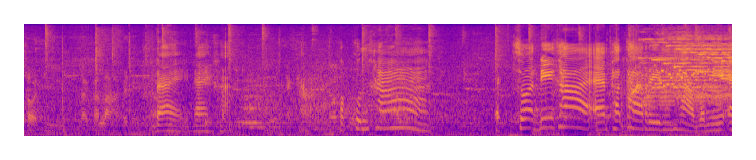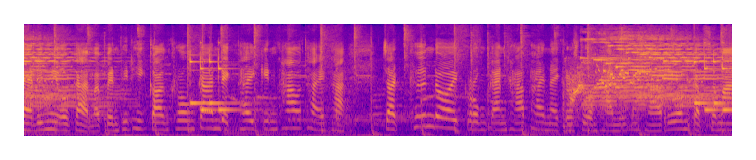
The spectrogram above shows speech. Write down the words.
สวัสดีแล้วก็ลาไปเลยครับได้ได้ค่ะ นะครับ ขอบคุณค่ะ สวัสดีค่ะ แอร์พัทารินค่ะ วันนี้แอร์ได้มีโอกาสมาเป็นพิธีกรโครงการเด็กไทยกินข้าวไทยค่ะ จัดขึ้นโดยกรมการค้าภายในกระทรวงพาณิชย์นะคะ ร่วมกับสมา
